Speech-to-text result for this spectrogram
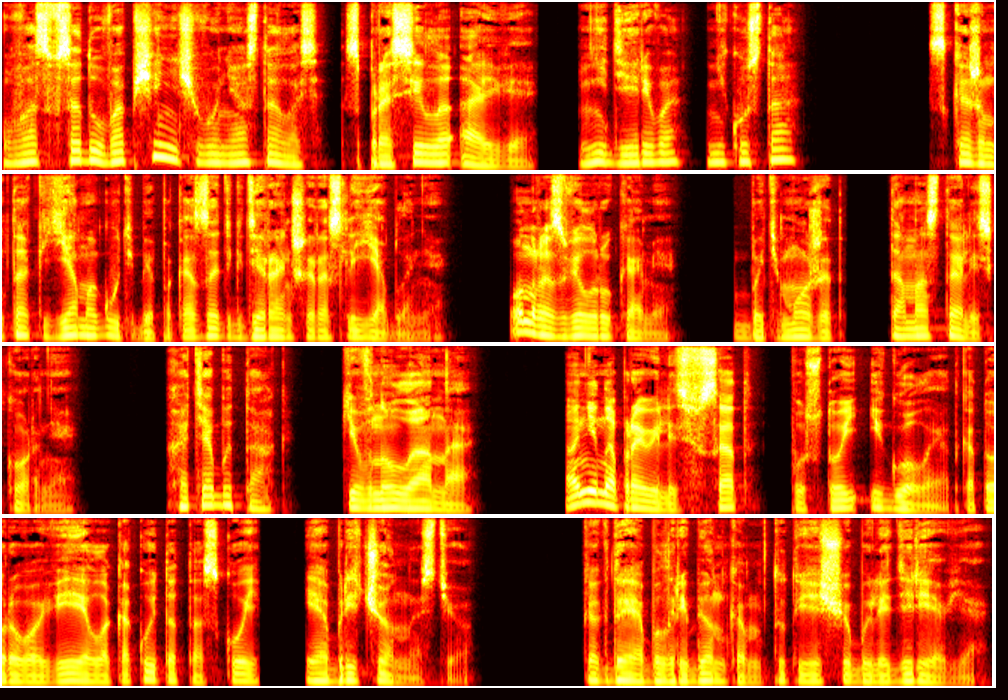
«У вас в саду вообще ничего не осталось?» – спросила Айви. «Ни дерева, ни куста?» «Скажем так, я могу тебе показать, где раньше росли яблони». Он развел руками. «Быть может, там остались корни». «Хотя бы так», — кивнула она. Они направились в сад, пустой и голый, от которого веяло какой-то тоской и обреченностью. Когда я был ребенком, тут еще были деревья.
